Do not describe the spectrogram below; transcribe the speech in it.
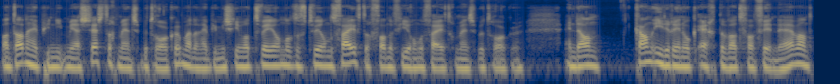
Want dan heb je niet meer 60 mensen betrokken, maar dan heb je misschien wel 200 of 250 van de 450 mensen betrokken. En dan kan iedereen ook echt er wat van vinden. Hè? Want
